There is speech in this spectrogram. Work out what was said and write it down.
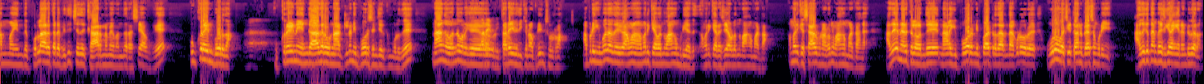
நம்ம இந்த பொருளாதார தடை விதிச்சது காரணமே வந்து ரஷ்யாவுக்கு உக்ரைன் போர் தான். உக்ரைன் எங்க ஆதரவு நாட்டுல நீ போர் செஞ்சிருக்கும் பொழுது நாங்க வந்து உனக்கு தடை விதிக்கணும் அப்படின்னு சொல்றான். அப்படிங்கும்போது அது அவன் அமெரிக்கா வந்து வாங்க முடியாது. அமெரிக்கா ரஷ்யாவுல இருந்து வாங்க மாட்டான். அமெரிக்க சார்பு நாடுகளும் வாங்க மாட்டாங்க. அதே நேரத்தில் வந்து நாளைக்கு போரை நிப்பாட்டுறதா இருந்தால் கூட ஒரு உறவு வச்சுக்கிட்டு தானே பேச முடியும். அதுக்கு தான் பேசிக்கிறாங்க ரெண்டு பேரும்.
